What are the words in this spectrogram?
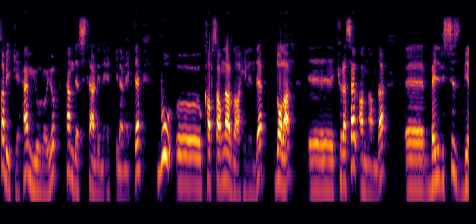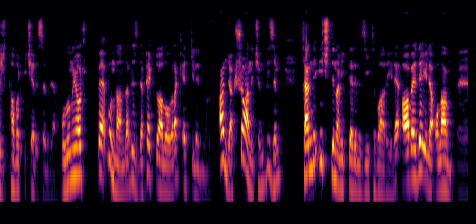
tabii ki hem Euro'yu hem de sterlini etkilemekte. Bu e, kapsamlar dahilinde dolar e, küresel anlamda e, belirsiz bir tavır içerisinde bulunuyor ve bundan da biz de pek doğal olarak etkileniyoruz. Ancak şu an için bizim kendi iç dinamiklerimiz itibariyle ABD ile olan e,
